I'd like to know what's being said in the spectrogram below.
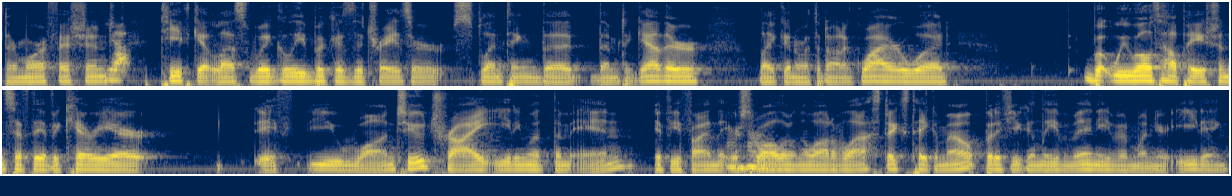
They're more efficient. Yeah. Teeth get less wiggly because the trays are splinting the them together like an orthodontic wire would. But we will tell patients if they have a Carriere, if you want to try eating with them in. If you find that you're mm-hmm. swallowing a lot of elastics, take them out. But if you can leave them in even when you're eating,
